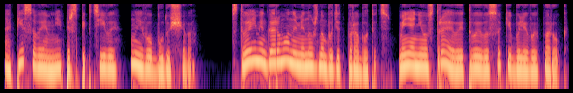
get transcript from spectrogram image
описывая мне перспективы моего будущего. «С твоими гормонами нужно будет поработать. Меня не устраивает твой высокий болевой порог.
